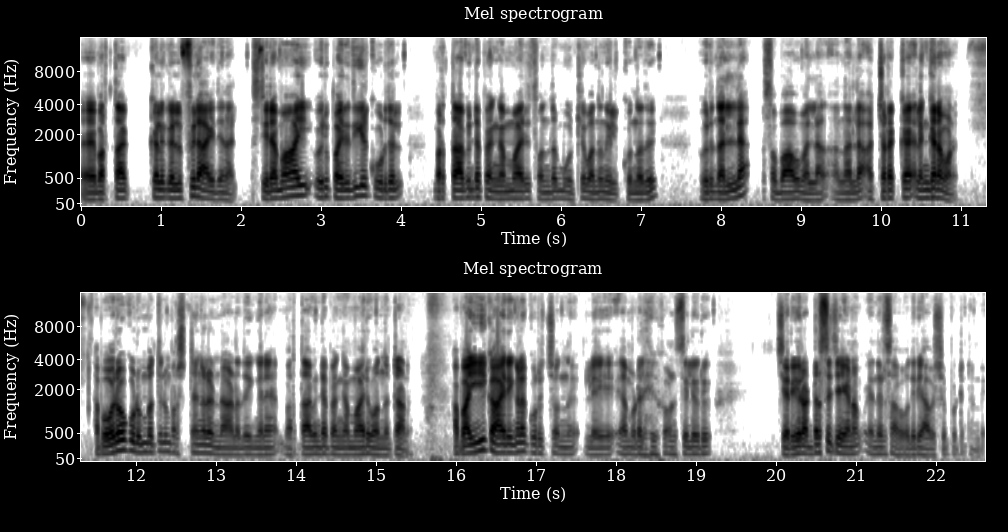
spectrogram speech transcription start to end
ഭർത്താക്കൾ ഗൾഫിലായതിനാൽ സ്ഥിരമായി ഒരു പരിധിയിൽ കൂടുതൽ ഭർത്താവിന്റെ പെങ്ങന്മാർ സ്വന്തം വീട്ടിൽ വന്ന് നിൽക്കുന്നത് ഒരു നല്ല സ്വഭാവമല്ല നല്ല അച്ചടക്ക ലംഘനമാണ്. അപ്പോൾ ഓരോ കുടുംബത്തിലും പ്രശ്നങ്ങൾ ഉണ്ടാകുന്നത് ഇങ്ങനെ ഭർത്താവിന്റെ പെങ്ങന്മാർ വന്നിട്ടാണ്. അപ്പോൾ ഈ കാര്യങ്ങളെക്കുറിച്ചൊന്ന് ലേ നമ്മുടെ ലൈഫ് കൗൺസിലിൽ ഒരു ചെറിയൊരു അഡ്രസ്സ് ചെയ്യണം എന്നൊരു സഹോദരി ആവശ്യപ്പെട്ടിട്ടുണ്ട്.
